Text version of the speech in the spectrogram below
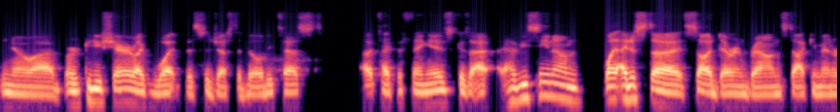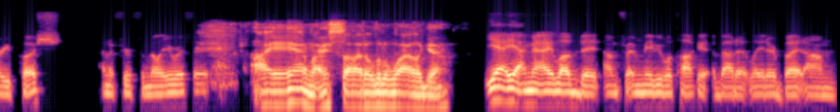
you know, uh, or could you share like what the suggestibility test uh, type of thing is? Because I have you seen um, well, I just uh, saw Derren Brown's documentary Push I don't know if you're familiar with it. I am. I saw it a little while ago. Yeah, yeah. I mean, I loved it. Um, maybe we'll talk about it later. But um,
